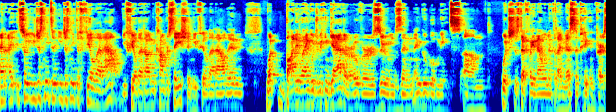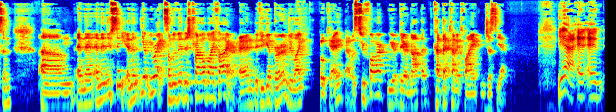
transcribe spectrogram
and I, so you just need to you just need to feel that out. You feel that out in conversation. You feel that out in what body language we can gather over Zooms and, and Google Meets. Um, which is definitely an element that I miss of being in person. Um, and then and then you see, and then you're, you're, right. Some of it is trial by fire, and if you get burned, you're like, okay, that was too far. We are they are not that that kind of client just yet. Yeah, and,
